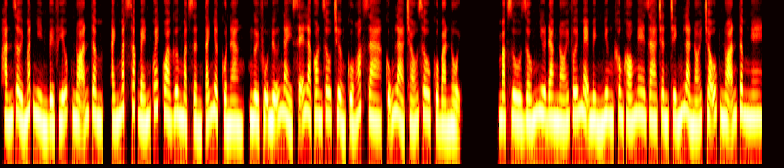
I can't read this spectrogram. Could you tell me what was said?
hắn rời mắt nhìn về phía Úc noãn tâm, ánh mắt sắc bén quét qua gương mặt dần tái nhợt của nàng, người phụ nữ này sẽ là con dâu trưởng của Hoắc gia, cũng là cháu dâu của bà nội. Mặc dù giống như đang nói với mẹ mình nhưng không khó nghe ra chân chính là nói cho Úc noãn tâm nghe.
